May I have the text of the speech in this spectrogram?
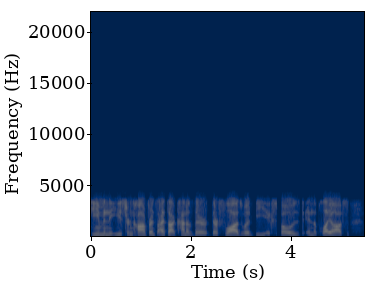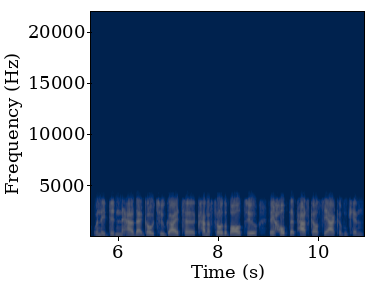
team in the Eastern Conference. I thought kind of their their flaws would be exposed in the playoffs when they didn't have that go-to guy to kind of throw the ball to. They hope that Pascal Siakam can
